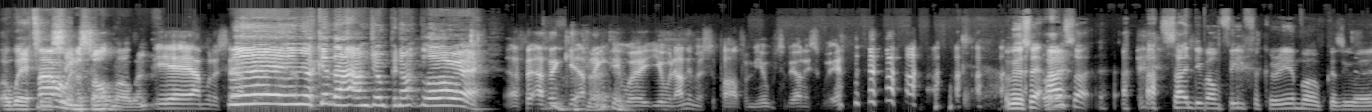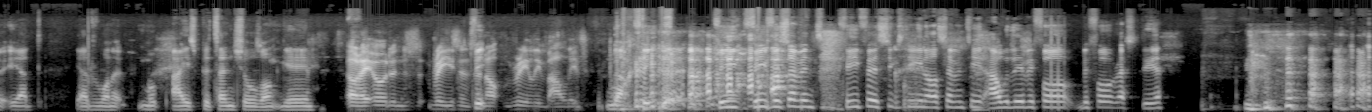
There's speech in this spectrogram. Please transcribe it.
awaiting the we're scene sort of moment. Yeah, I'm going to say. Hey, look at that! I'm jumping on glory. I, th- I think it, I think it Okay. were unanimous apart from you, to be honest with you. I'm gonna say I, Really? si- I signed him on FIFA career mode because he were he had he had one at m- highest potentials on game. All right, Odin's reasons Fi- are not really valid. No, FIFA, FIFA 17, FIFA 16 or 17. How were they before before rest of the year?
